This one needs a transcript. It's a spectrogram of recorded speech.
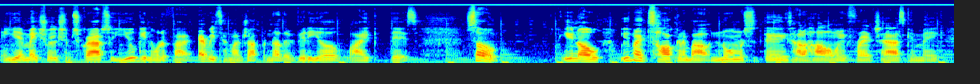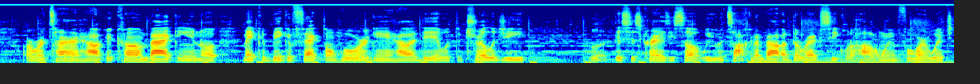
And yeah, make sure you subscribe so you get notified every time I drop another video like this. So, you know, we've been talking about numerous things, how the Halloween franchise can make a return, how it could come back and, you know, make a big effect on horror again, how it did with the trilogy. Look, this is crazy. So, we were talking about a direct sequel to Halloween 4, which,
